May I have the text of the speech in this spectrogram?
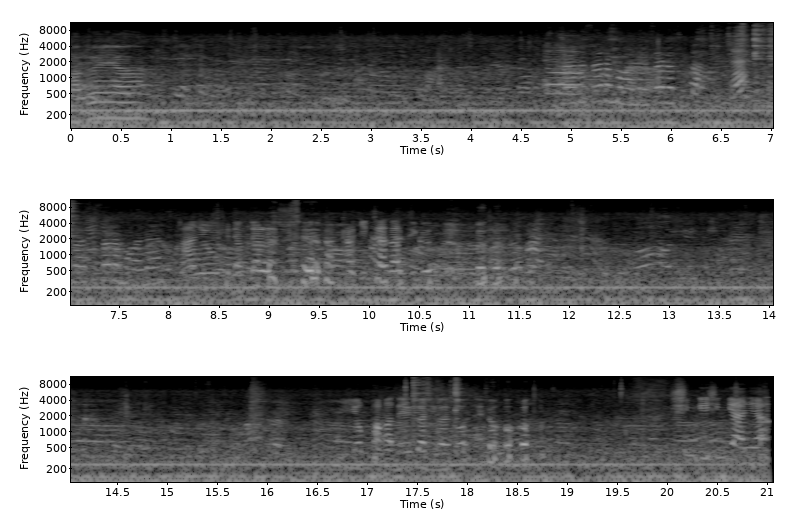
안녕하세요. 맛있는 계란 만두예요. 썰어 먹을래? 썰어줄까? 네? 썰어, 썰어 먹을래? 아니요, 그냥 잘라주세요. 다 귀찮아 지금. 이 여파가 내일까지 갈 것 같아요. 신기 신기 아니야?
